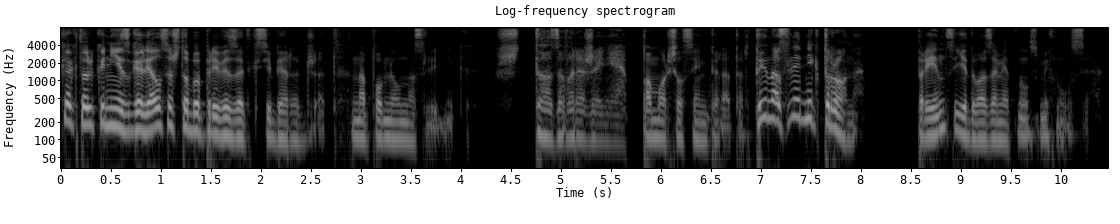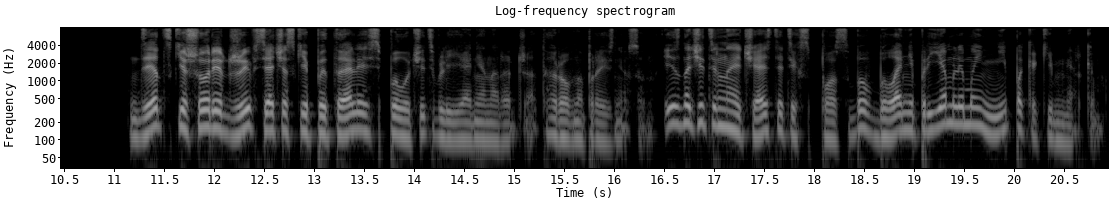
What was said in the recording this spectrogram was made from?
как только не изгалялся, чтобы привязать к себе Раджат, напомнил наследник. «Что за выражение?» — поморщился император. «Ты наследник трона!» Принц едва заметно усмехнулся. «Дед с Джи всячески пытались получить влияние на Раджат», — ровно произнес он. «И значительная часть этих способов была неприемлемой ни по каким меркам.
